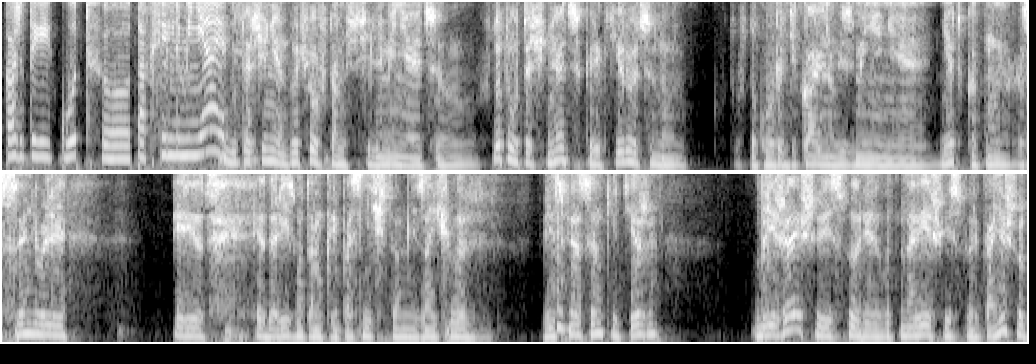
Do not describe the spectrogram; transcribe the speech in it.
каждый год э, так сильно меняется? Уточнение, ну что ж там сильно меняется? Что-то уточняется, корректируется, но уж такого радикального изменения нет, как мы расценивали период феодализма, там, крепостничества, не знаю чего. В принципе, оценки те же. Ближайшая история, вот новейшая история, конечно,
